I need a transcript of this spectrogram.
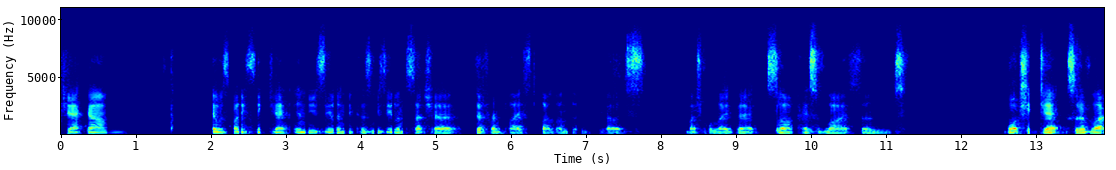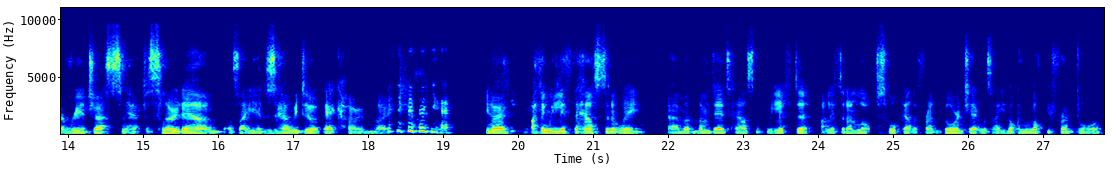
Jack, um, it was funny seeing Jack in New Zealand because New Zealand's such a different place to like London. You know, it's much more laid back, slower pace of life, and watching Jack sort of like readjust and have to slow down. I was like, yeah, this is how we do it back home. Like, yeah. you know, I think we left the house, didn't we? Uh, mum dad's house. We left it. I left it unlocked. Just walked out the front door, and Jack was like, "You're not going to lock your front door."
